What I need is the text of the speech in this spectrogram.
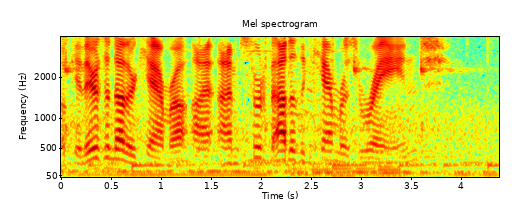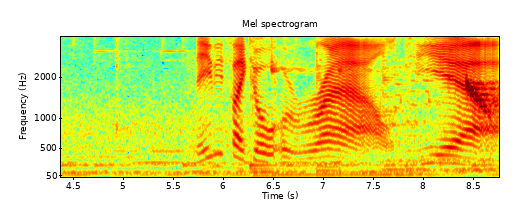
Okay, there's another camera. I I'm sort of out of the camera's range. Maybe if I go around. Yeah.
